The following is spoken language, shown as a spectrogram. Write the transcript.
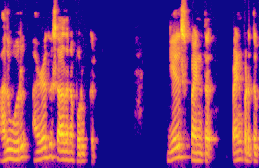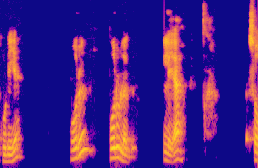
அது ஒரு அழகு சாதன பொருட்கள். கேர்ள்ஸ் பயன்ப பயன்படுத்தக்கூடிய ஒரு பொருள் அது. இல்லையா? ஸோ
